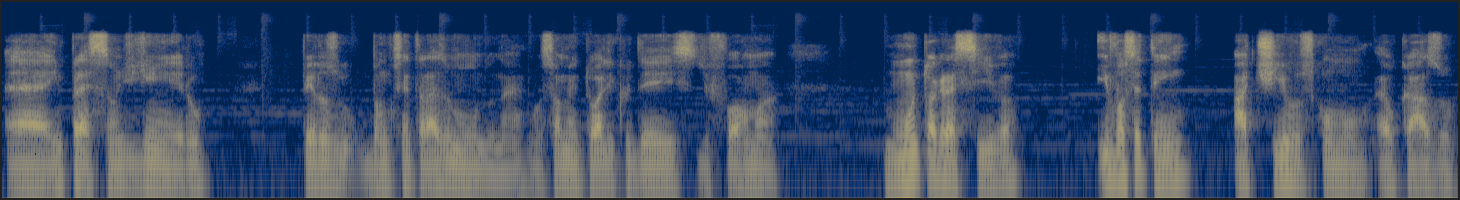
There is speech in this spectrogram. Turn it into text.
é, impressão de dinheiro pelos bancos centrais do mundo. Né? Você aumentou a liquidez de forma muito agressiva e você tem ativos, como é o caso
